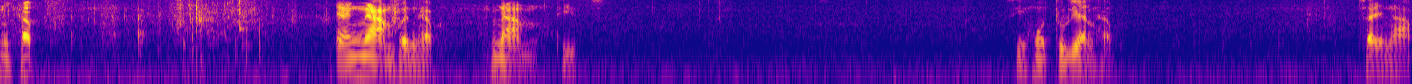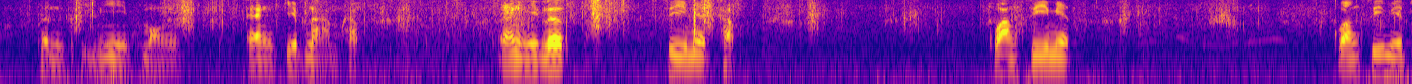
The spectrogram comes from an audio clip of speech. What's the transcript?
นี่ครับแองน้ำเพิ่นครับน้ำที่สีหดทุเรียนครับ ใส่น้ำเพิ่นสีมีหมองแองเก็บน้ำครับ แองนี่เลิก4เมตรครับ กว้าง4เมตร กว้าง4เมตร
